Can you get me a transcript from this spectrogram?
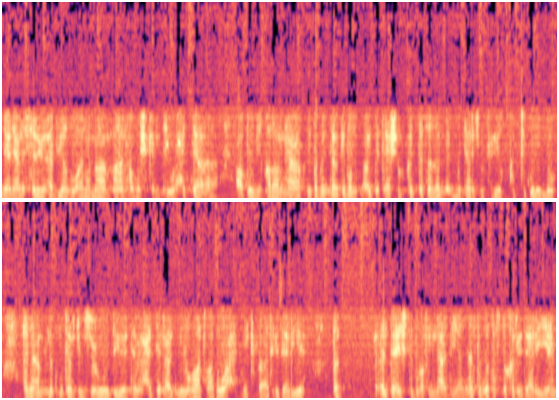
يعني على السرير الأبيض وأنا ما ما انهى مشكلتي وحتى أعطوني قرار انهاء عقدي، طب أنت قبل عدة أشهر كنت تتغنى بمترجم فريق كنت تقول إنه أنا أملك مترجم سعودي يتحدث عدد اللغات وهذا واحد من الكفاءات الإدارية، طب أنت إيش تبغى في النادي يعني؟ هل تبغى تستقر اداريا؟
